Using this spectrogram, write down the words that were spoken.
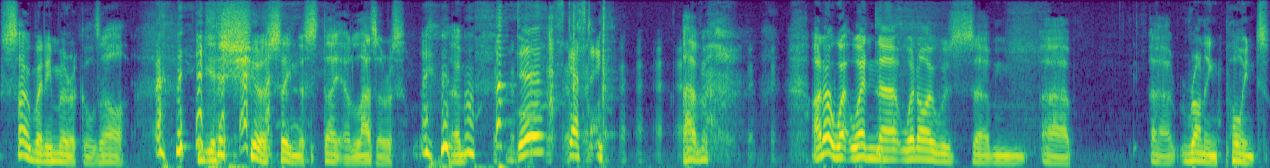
So many miracles are. you should have seen the state of Lazarus. Um, Disgusting. um, I know when when, uh, when I was um, uh, uh, running point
